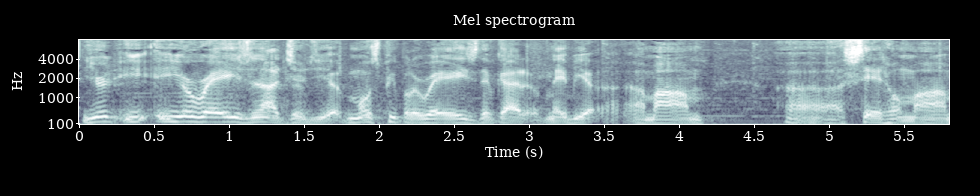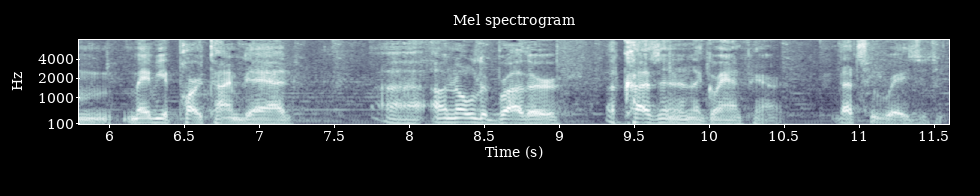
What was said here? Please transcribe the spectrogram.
You're, you're raised, not most people are raised, they've got maybe a, a mom, uh, a stay at home mom, maybe a part time dad, uh, an older brother, a cousin, and a grandparent. That's who raises you.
